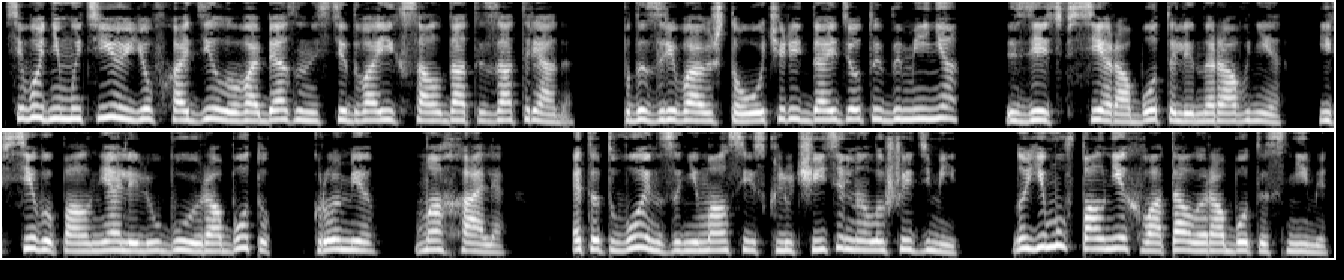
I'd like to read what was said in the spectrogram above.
Сегодня мытье ее входило в обязанности двоих солдат из отряда. Подозреваю, что очередь дойдет и до меня. Здесь все работали наравне, и все выполняли любую работу, кроме Махаля. Этот воин занимался исключительно лошадьми, но ему вполне хватало работы с ними,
